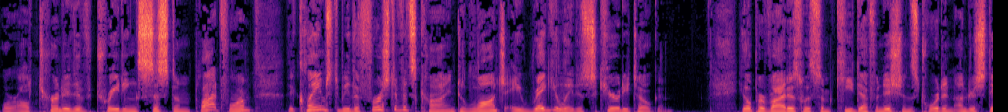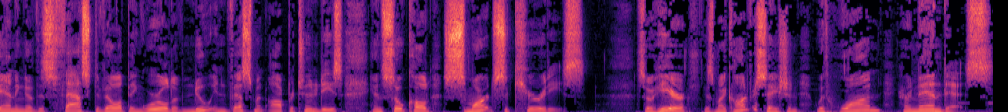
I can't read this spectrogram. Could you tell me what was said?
or alternative trading system platform that claims to be the first of its kind to launch a regulated security token. He'll provide us with some key definitions toward an understanding of this fast developing world of new investment opportunities and so called smart securities. So here is my conversation with Juan Hernandez.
